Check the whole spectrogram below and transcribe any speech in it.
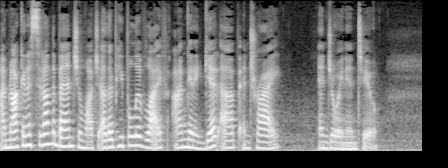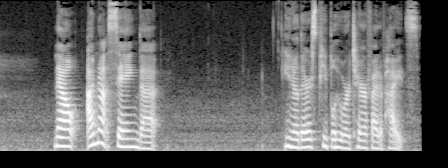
I'm not going to sit on the bench and watch other people live life. I'm going to get up and try and join in too. Now, I'm not saying that, you know, there's people who are terrified of heights.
